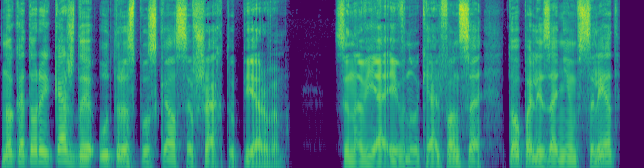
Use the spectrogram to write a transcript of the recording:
но который каждое утро спускался в шахту первым. Сыновья и внуки Альфонса топали за ним вслед,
